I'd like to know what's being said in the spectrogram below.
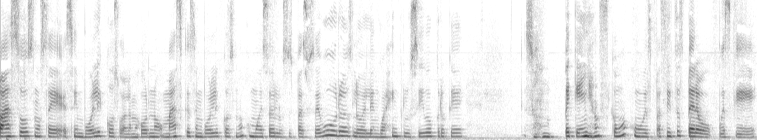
pasos, no sé, simbólicos o a lo mejor no más que simbólicos, ¿no? Como eso de los espacios seguros, lo del lenguaje inclusivo, creo que son pequeños, como, como espacitos, pero pues que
